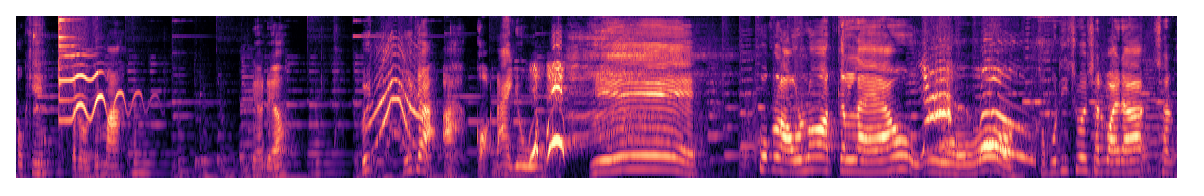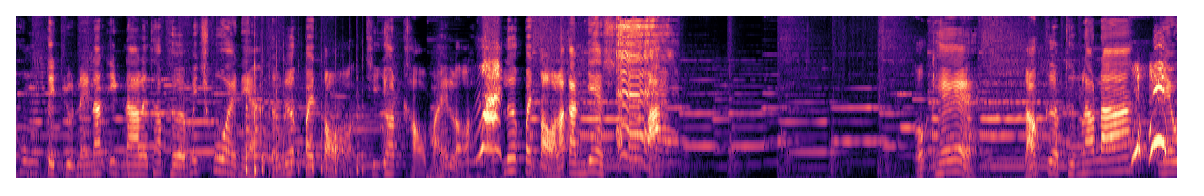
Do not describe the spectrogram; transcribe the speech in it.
โอเค กระโดดขึ้นมา เดี๋ยวเดี๋ยวเฮ้ยเฮ้ยอะอะเกาะได้อยู่ เย้ พวกเรารอดกันแล้ว โอ้โหขอบคุณที่ช่วยฉันไว้นะ ฉันคงติดอยู่ในนั้นอีกนานเลยถ้าเธอไม่ช่วยเนี่ยจะเลือกไปต่อที่ยอดเขาไหมเหรอ เลือกไปต่อแล้วกัน yes ปะโอเค เราเกือบถึงแล้วนะ เร็ว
